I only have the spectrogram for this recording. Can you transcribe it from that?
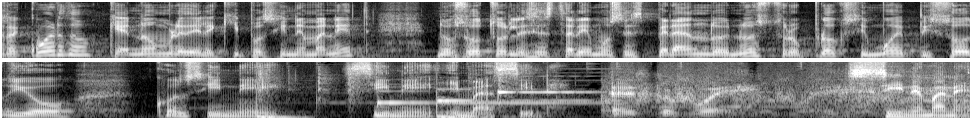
recuerdo que a nombre del equipo Cinemanet, nosotros les estaremos esperando en nuestro próximo episodio con cine, cine y más cine. Esto fue Cinemanet.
